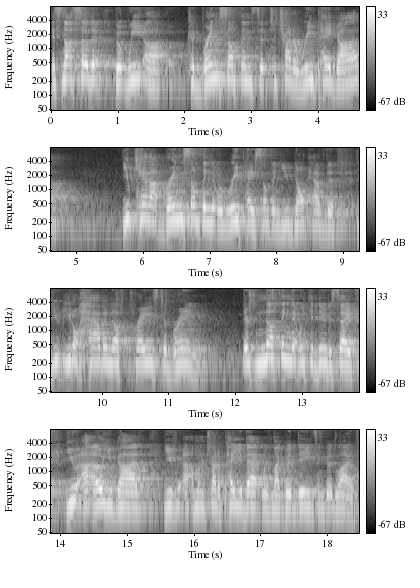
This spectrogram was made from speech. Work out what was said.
It's not so that, that we uh, could bring something to, to try to repay God. You cannot bring something that would repay something you don't have the you, you don't have enough praise to bring. There's nothing that we could do to say, you, I owe you, God. You've, I'm going to try to pay you back with my good deeds and good life.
